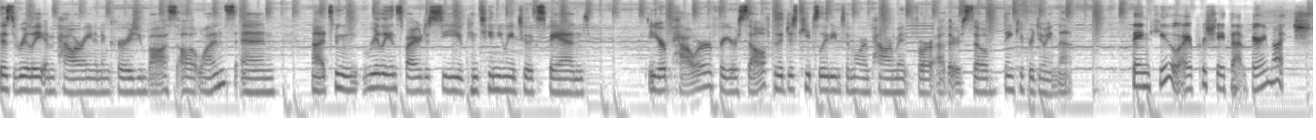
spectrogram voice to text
this really empowering and encouraging boss all at once. And uh, it's been really inspiring to see you continuing to expand your power for yourself because it just keeps leading to more empowerment for others. So thank you for doing that. Thank you. I appreciate that very much.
